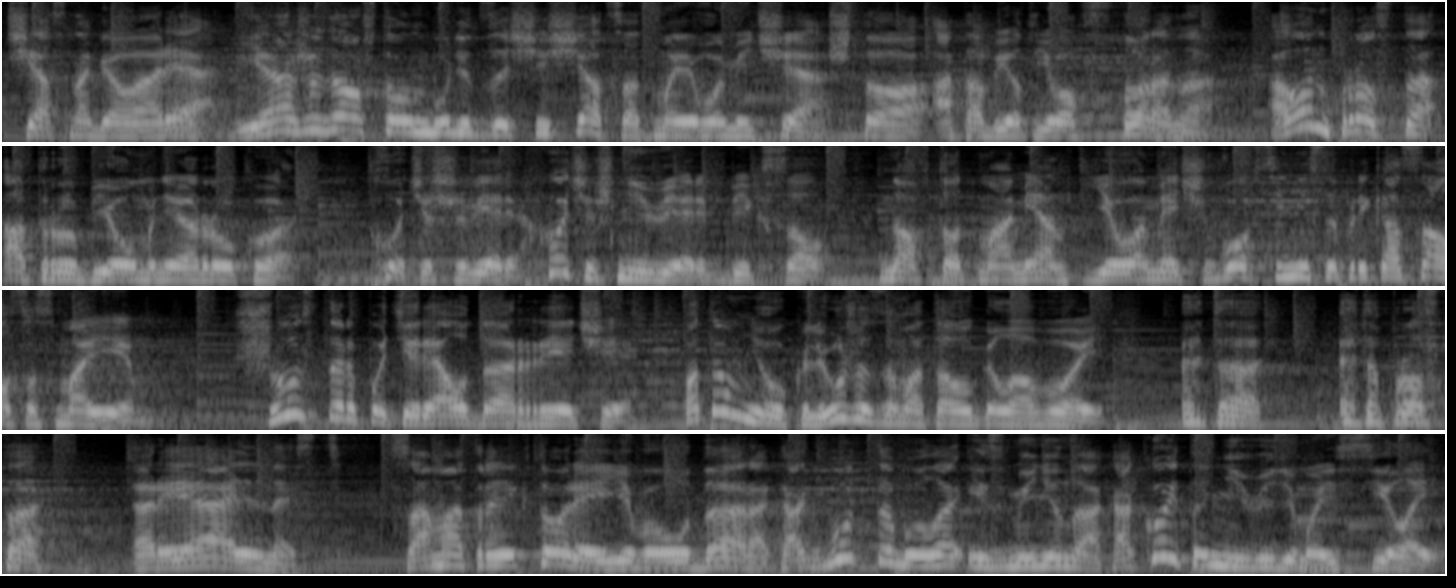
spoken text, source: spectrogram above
Честно говоря, я ожидал, что он будет защищаться от моего меча, что отобьет его в сторону, а он просто отрубил мне руку. Хочешь верь, хочешь не верь, Биксел, но в тот момент его меч вовсе не соприкасался с моим. Шустер потерял дар речи, потом неуклюже замотал головой. Это... это просто... реальность. Сама траектория его удара как будто была изменена какой-то невидимой силой.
